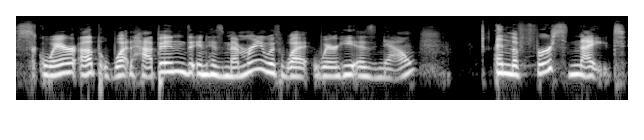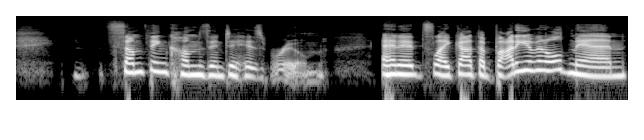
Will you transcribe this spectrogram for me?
square up what happened in his memory with what where he is now. And the first night, something comes into his room and it's like got the body of an old man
